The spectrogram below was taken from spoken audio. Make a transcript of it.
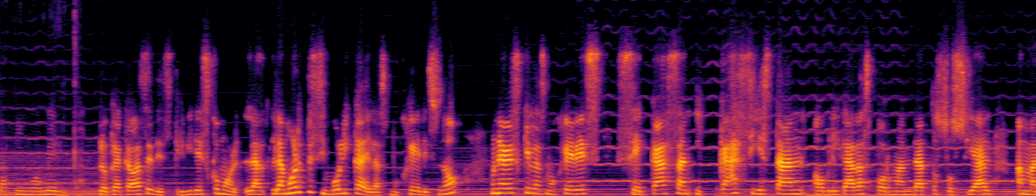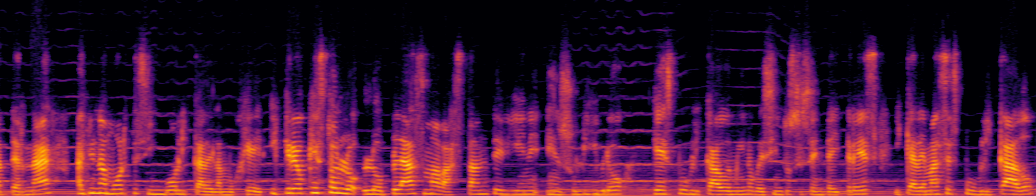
Latinoamérica? Lo que acabas de describir es como la, muerte simbólica de las mujeres, ¿no? Una vez que las mujeres se casan y casi están obligadas por mandato social a maternar, hay una muerte simbólica de la mujer. Y creo que esto lo, lo plasma bastante bien en su libro que es publicado en 1963 y que además es publicado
